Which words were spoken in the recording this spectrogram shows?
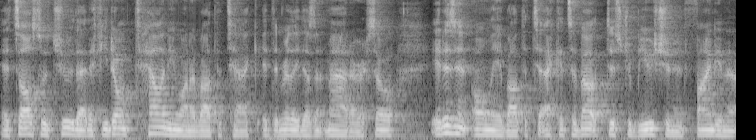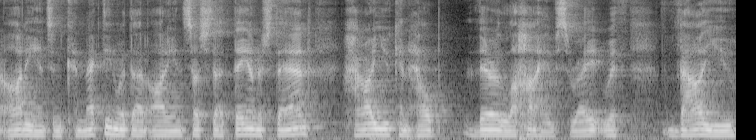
it's also true that if you don't tell anyone about the tech, it really doesn't matter. So it isn't only about the tech, it's about distribution and finding an audience and connecting with that audience such that they understand how you can help their lives, right, with value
